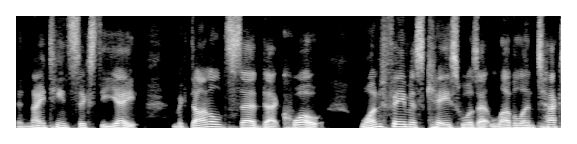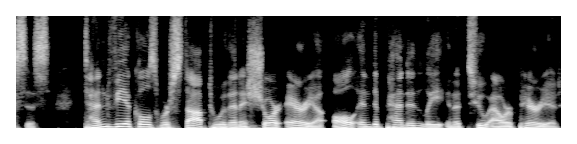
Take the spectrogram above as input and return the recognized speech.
in 1968, McDonald said that, quote, one famous case was at Levelland, Texas. 10 vehicles were stopped within a short area, all independently in a two hour period.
